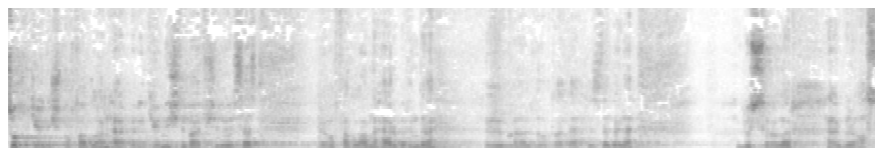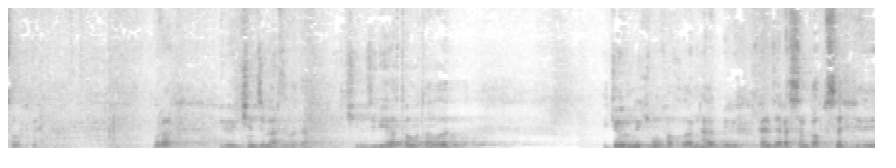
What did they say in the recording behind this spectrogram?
Çox geniş, otaqların hər biri genişdir və fikir versəz, otaqların da hər birində e, koridorda, dəhlizdə belə lüstralar hər biri asılıbdır. Bura e, ikinci mərtəbədə ikinci bir yataq otağı. E, göründüyü kimi otaqların hər biri pəncərəsinin qapısı, e,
